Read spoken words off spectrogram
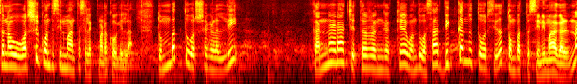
ಸೊ ನಾವು ವರ್ಷಕ್ಕೊಂದು ಸಿನಿಮಾ ಅಂತ ಸೆಲೆಕ್ಟ್ ಮಾಡೋಕ್ಕೋಗಿಲ್ಲ ತೊಂಬತ್ತು ವರ್ಷಗಳಲ್ಲಿ ಕನ್ನಡ ಚಿತ್ರರಂಗಕ್ಕೆ ಒಂದು ಹೊಸ ದಿಕ್ಕನ್ನು ತೋರಿಸಿದ ತೊಂಬತ್ತು ಸಿನಿಮಾಗಳನ್ನ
